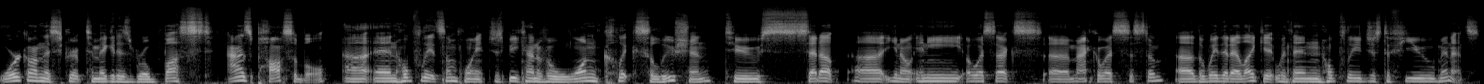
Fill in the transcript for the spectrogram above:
work on this script to make it as robust as possible uh, and hopefully at some point just be kind of a one-click solution to set up, uh, you know, any OS X uh, Mac OS system the way that I like it within hopefully just a few minutes.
